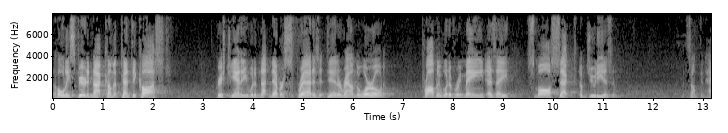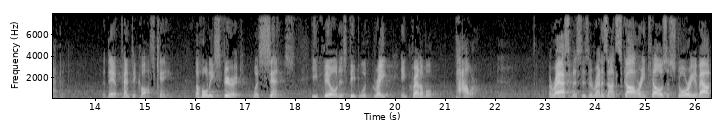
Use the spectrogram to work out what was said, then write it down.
The Holy Spirit had not come at Pentecost. Christianity would have not never spread as it did around the world. Probably would have remained as a small sect of Judaism. But something happened. The day of Pentecost came. The Holy Spirit was sent. He filled his people with great, incredible power. Erasmus is a Renaissance scholar and tells a story about,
